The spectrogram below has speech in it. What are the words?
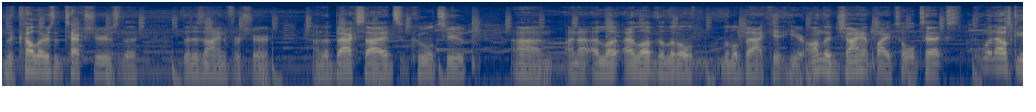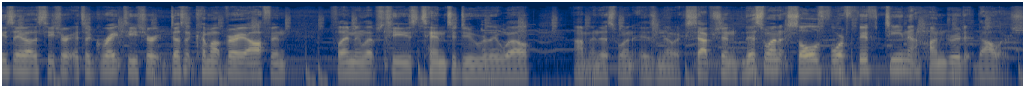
the colors, the textures, the the design for sure. On the backside's cool too. Um, and I, I love I love the little little back hit here on the Giant by Tultex. What else can you say about this t-shirt? It's a great t-shirt. Doesn't come up very often. Flaming Lips tees tend to do really well. Um, and this one is no exception. This one sold for $1,500.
